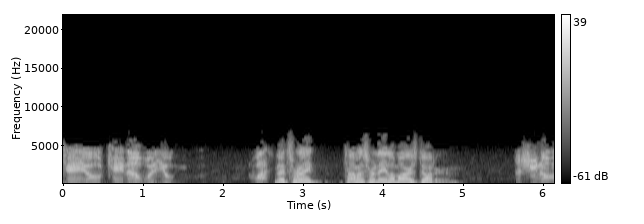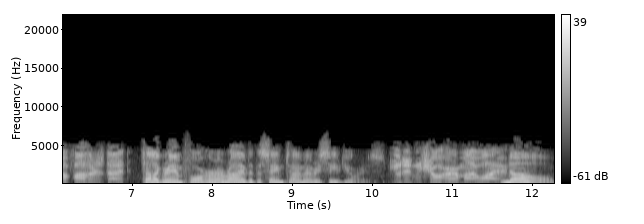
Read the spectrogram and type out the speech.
Okay, okay. Now, will you. What? That's right. Thomas Rene Lamarr's daughter. Does she know her father has died? Telegram for her arrived at the same time I received yours. You didn't show her my wire. No.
